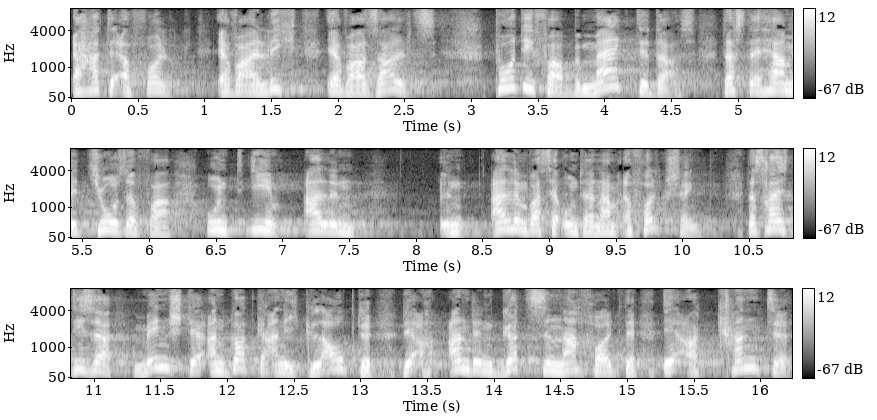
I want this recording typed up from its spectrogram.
Er hatte Erfolg. Er war Licht, er war Salz. Potiphar bemerkte das, dass der Herr mit Josef war und ihm allen, in allem, was er unternahm, Erfolg schenkte. Das heißt, dieser Mensch, der an Gott gar nicht glaubte, der an den Götzen nachfolgte, er erkannte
